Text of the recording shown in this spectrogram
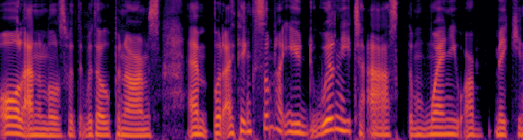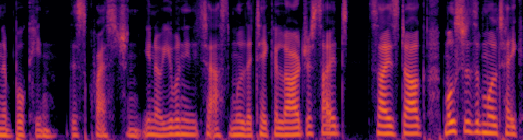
all animals with with open arms. Um, but I think sometimes you will need to ask them when you are making a booking this question. You know, you will need to ask them will they take a larger size size dog. Most of them will take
